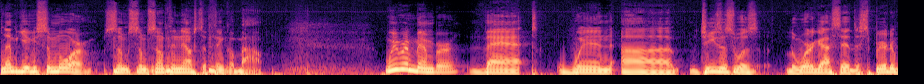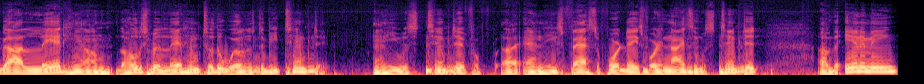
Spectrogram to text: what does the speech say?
let me give you some more, some some something else to think about we remember that when uh, Jesus was, the Word of God said, the Spirit of God led him, the Holy Spirit led him to the wilderness to be tempted. And he was tempted, for, uh, and he's fasted four days, 40 nights, and was tempted of the enemy.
